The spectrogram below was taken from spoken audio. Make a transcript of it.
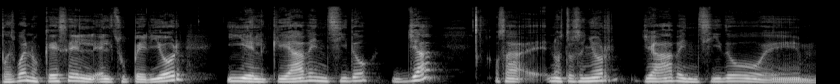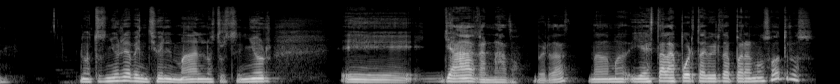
pues bueno, que es el, superior y el que ha vencido ya, o sea, nuestro Señor ya ha vencido, em, nuestro Señor ya venció el mal, nuestro Señor eh, ya ha ganado, ¿verdad? Nada más, ya está la puerta abierta para nosotros.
